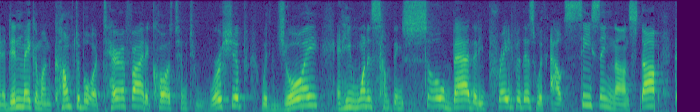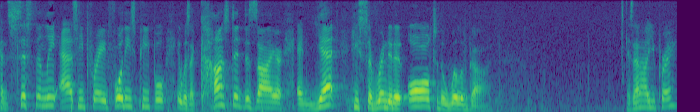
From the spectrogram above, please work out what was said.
and it didn't make him uncomfortable or terrified. It caused him to worship with joy. And he wanted something so bad that he prayed for this without ceasing, nonstop, consistently as he prayed for these people. It was a constant desire, and yet he surrendered it all to the will of God. Is that how you pray?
